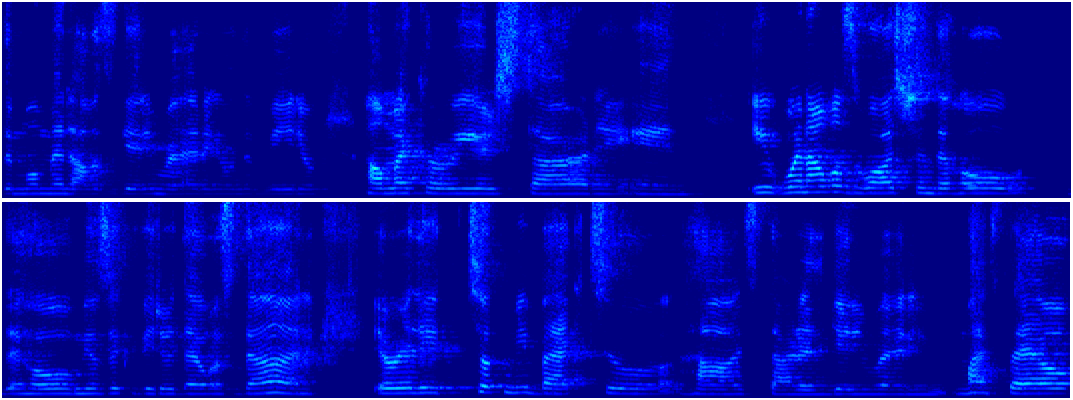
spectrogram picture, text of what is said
the moment I was getting ready on the video, how my career started, and it, when I was watching the whole the whole music video that was done, it really took me back to how I started getting ready myself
